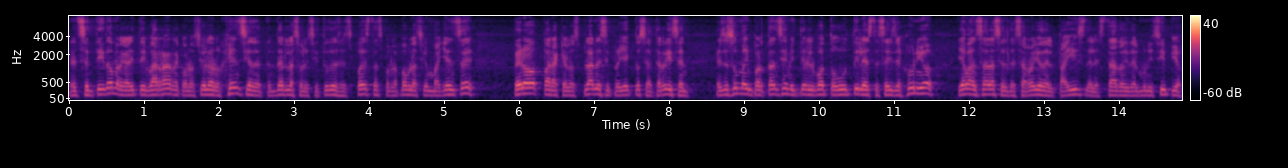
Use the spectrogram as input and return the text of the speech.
En ese sentido, Margarita Ibarra reconoció la urgencia de atender las solicitudes expuestas por la población vallense, pero para que los planes y proyectos se aterricen, es de suma importancia emitir el voto útil este 6 de junio y avanzar hacia el desarrollo del país, del Estado y del municipio.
